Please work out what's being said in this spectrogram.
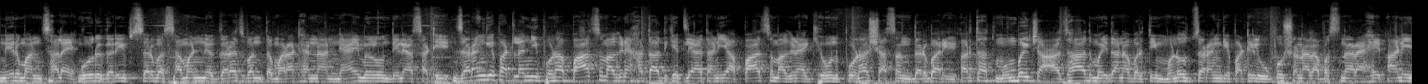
निर्माण झालंय. गोरगरीब सर्वसामान्य गरजवंत मराठ्यांना न्याय मिळवून देण्यासाठी जरांगे पाटलांनी पुन्हा पाच मागण्या हातात घेतल्यात आणि या पाच मागण्या घेऊन पुन्हा शासन दरबारी अर्थात मुंबईच्या आझाद मैदानावरती मनोज जरांगे पाटील उपोषणाला बसणार आहेत आणि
